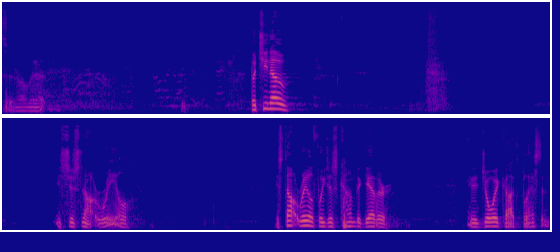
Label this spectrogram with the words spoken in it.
said all that. But you know, It's just not real. It's not real if we just come together and enjoy God's blessings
